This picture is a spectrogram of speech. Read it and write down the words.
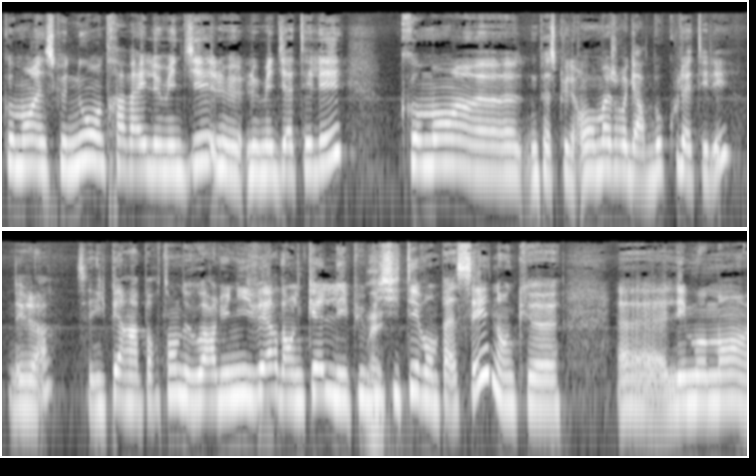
comment est-ce que nous on travaille le média, le, le média télé? Comment euh, parce que moi je regarde beaucoup la télé déjà. C'est hyper important de voir l'univers dans lequel les publicités vont passer. Donc les moments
